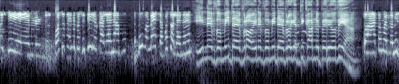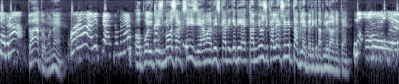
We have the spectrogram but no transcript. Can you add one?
Όχι, ε, πόσο θα είναι το εισιτήριο καλέ να μπου- μπούμε μέσα, πώς το λένε; Είναι 70 ευρώ, είναι 70 ευρώ γιατί κάνουν περιοδία; Το άτομο 70 ευρώ. Το άτομο, ναι. Α, δεν φτιάχνουμε. Ο πολιτισμός αξίζει. Άμα δεις κάτι. Γιατί τα musical έξω, γιατί τα βλέπετε και τα πληρώνετε; Ναι, ε,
